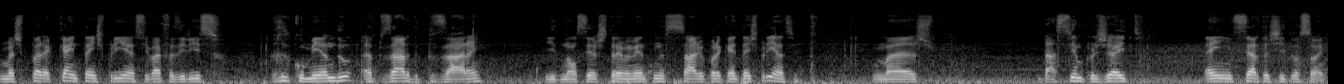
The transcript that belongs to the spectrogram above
Mas para quem tem experiência e vai fazer isso, recomendo, apesar de pesarem e de não ser extremamente necessário para quem tem experiência. Mas dá sempre jeito em certas situações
